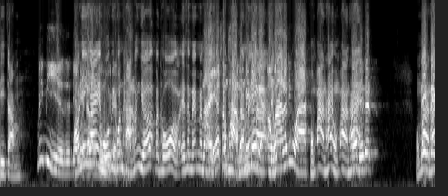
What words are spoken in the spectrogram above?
ดีจัง ไม่มีอ๋อนี่ไงโหมีคนถามตั้งเยอะปะโทเอสเอ็มเอสมันไหนคำถามมันไม่ได้ออกมาแล้วดีกว่า ผมอ่านให้ผมอ่านให้เดี๋ยวผมอ่านให้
